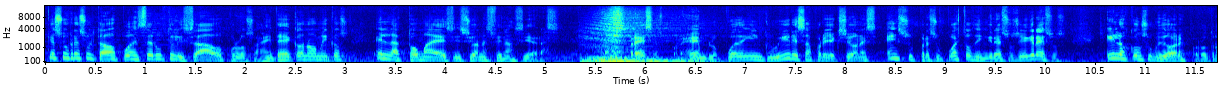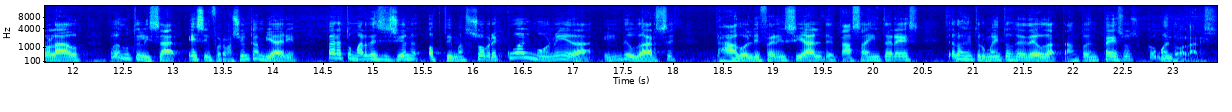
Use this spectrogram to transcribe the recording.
que sus resultados pueden ser utilizados por los agentes económicos en la toma de decisiones financieras empresas, por ejemplo, pueden incluir esas proyecciones en sus presupuestos de ingresos y egresos. Y los consumidores, por otro lado, pueden utilizar esa información cambiaria para tomar decisiones óptimas sobre cuál moneda endeudarse, dado el diferencial de tasa de interés de los instrumentos de deuda tanto en pesos como en dólares.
